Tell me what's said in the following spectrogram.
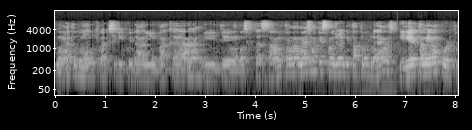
não é todo mundo que vai conseguir cuidar ali bacana e ter uma boa cicatrização, então é mais uma questão de evitar problemas e eu também não curto,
